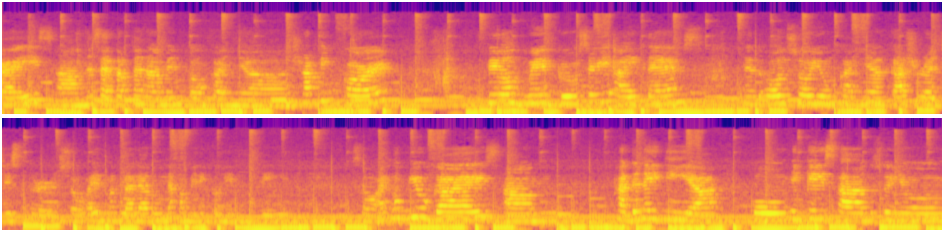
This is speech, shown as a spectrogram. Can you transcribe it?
Guys, um, na-set up na namin tong kanya shopping cart filled with grocery items and also yung kanya cash register. So, ayun, maglalaro na kami ni Faye. So, I hope you guys um, had an idea kung in case uh, gusto nyo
